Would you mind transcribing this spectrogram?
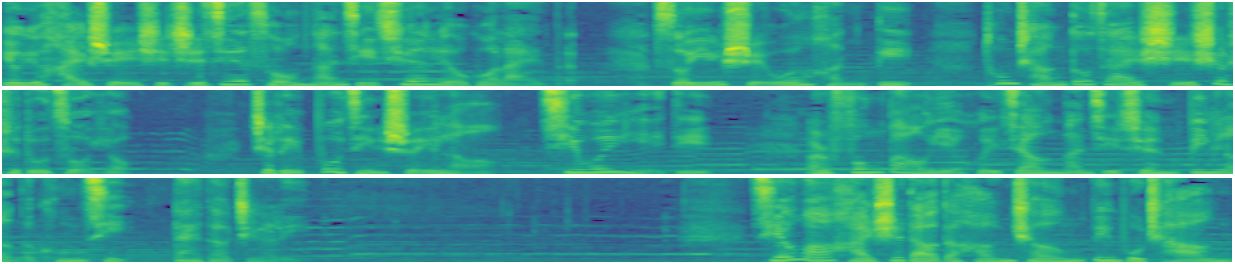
由于海水是直接从南极圈流过来的。所以水温很低，通常都在十摄氏度左右。这里不仅水冷，气温也低，而风暴也会将南极圈冰冷的空气带到这里。前往海狮岛的航程并不长，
